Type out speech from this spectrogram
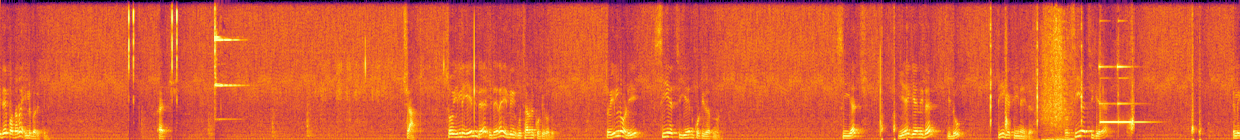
ಇದೇ ಪದನ ಇಲ್ಲಿ ಬರಿತೀನಿ. ಎಚ್ ಚಾಟ್ ಸೊ ಇಲ್ಲಿ ಏನಿದೆ? ಇದೇನೇ ಇಲ್ಲಿ ಉಚ್ಚಾರಣೆ ಕೊಟ್ಟಿರೋದು. ಸೊ ಇಲ್ಲಿ ನೋಡಿ ಸಿ ಎಚ್ ಏನು ಕೊಟ್ಟಿದ್ದಾರೆ ನೋಡಿ. ಸಿ ಎಚ್ ಏನಿದೆ? ಇದು ಟಿಗೆ ಟೀನೇ ಇದೆ. ಸೊ ಸಿ ಎಚ್ಗೆ ಇಲ್ಲಿ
